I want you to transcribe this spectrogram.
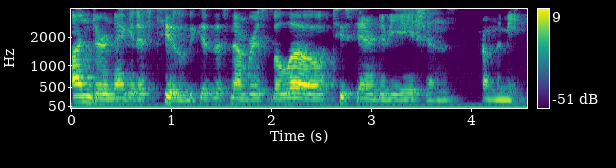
under negative 2 because this number is below two standard deviations from the mean.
